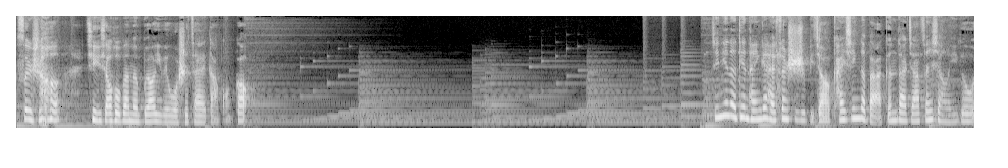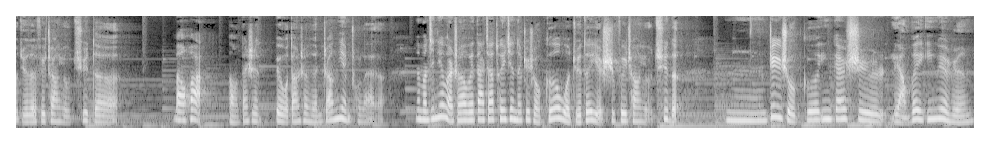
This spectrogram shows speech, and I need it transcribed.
所以说，请小伙伴们不要以为我是在打广告。今天的电台应该还算是比较开心的吧，跟大家分享了一个我觉得非常有趣的漫画，嗯，但是被我当成文章念出来了。那么今天晚上要为大家推荐的这首歌，我觉得也是非常有趣的。嗯，这一首歌应该是两位音乐人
